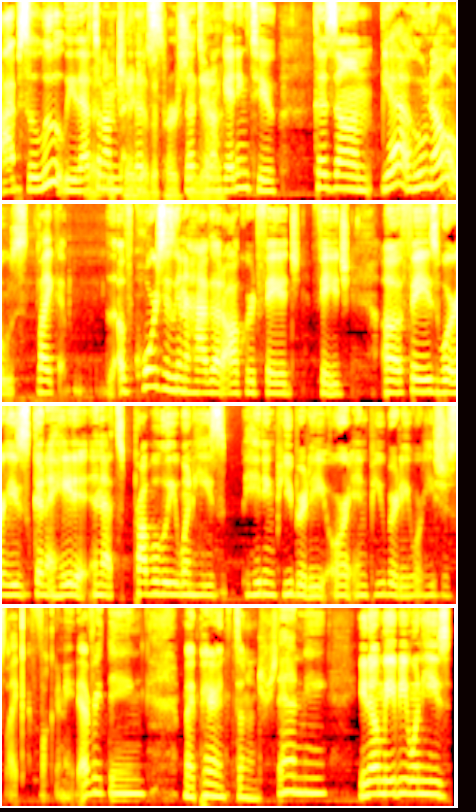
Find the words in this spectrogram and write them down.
Absolutely. That's Yeah, what I'm. change That's, as a person, that's what. I'm getting to. Because um, yeah, who knows? Like, of course he's gonna have that awkward phase, phase, uh, phase where he's gonna hate it, and that's probably when he's hitting puberty or in puberty, where he's just like, I fucking hate everything. My parents don't understand me. You know, maybe when he's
